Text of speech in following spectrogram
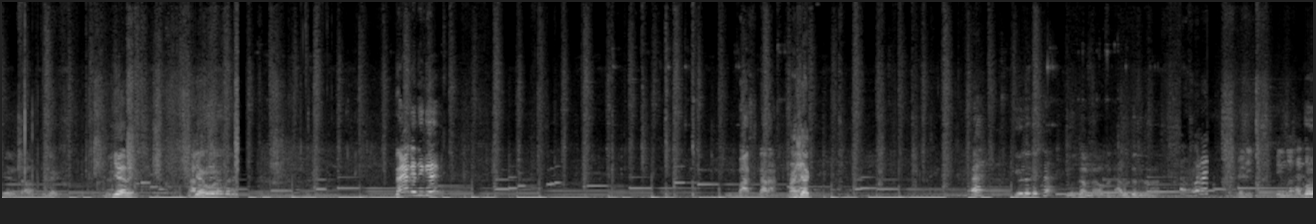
ये, चल, देख। কি আরে क्या हुआ? দেখ এদিকে বাস দাঁড়া আশা হ্যাঁ কি হলো কেসটা বুঝলাম না ও তো ঝাড়ু তো দিল না রেডি পিঙ্কো সাইড গো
